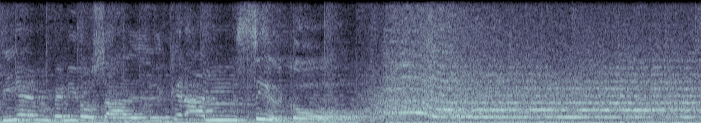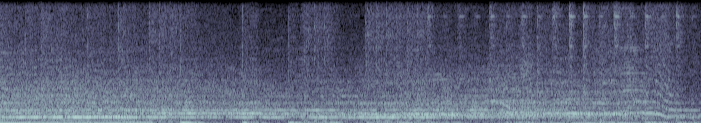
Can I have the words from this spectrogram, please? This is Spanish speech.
Bienvenidos al Gran Circo.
